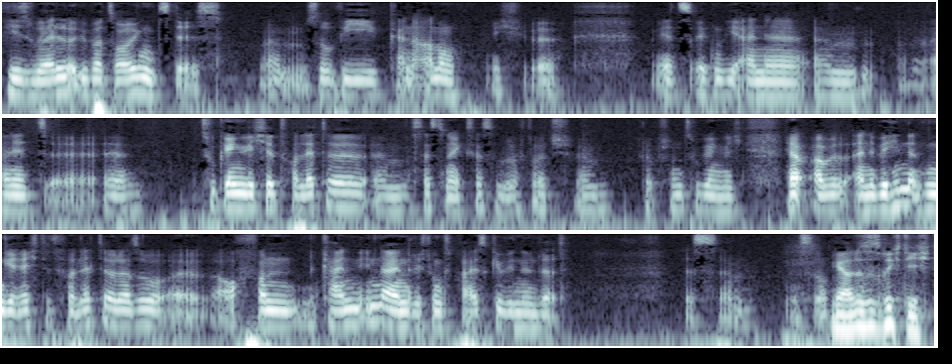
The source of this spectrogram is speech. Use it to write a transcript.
visuell überzeugendste ist. Ähm, so wie, keine Ahnung, ich äh, jetzt irgendwie eine, ähm, eine äh, zugängliche Toilette, ähm, was heißt denn accessible auf Deutsch? Ähm, ich glaube schon zugänglich. Ja, aber eine behindertengerechte Toilette oder so äh, auch von keinen Inneneinrichtungspreis gewinnen wird. Das ähm, ist so. Ja, das ist richtig.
